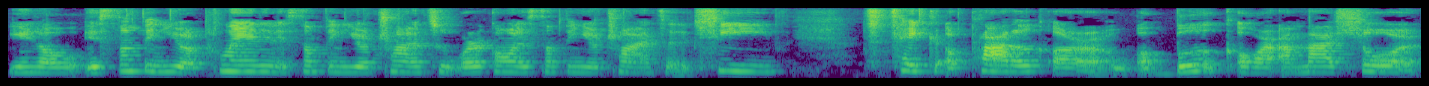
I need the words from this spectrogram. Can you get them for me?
You know it's something you're planning. It's something you're trying to work on. It's something you're trying to achieve to take a product or a book or I'm not sure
